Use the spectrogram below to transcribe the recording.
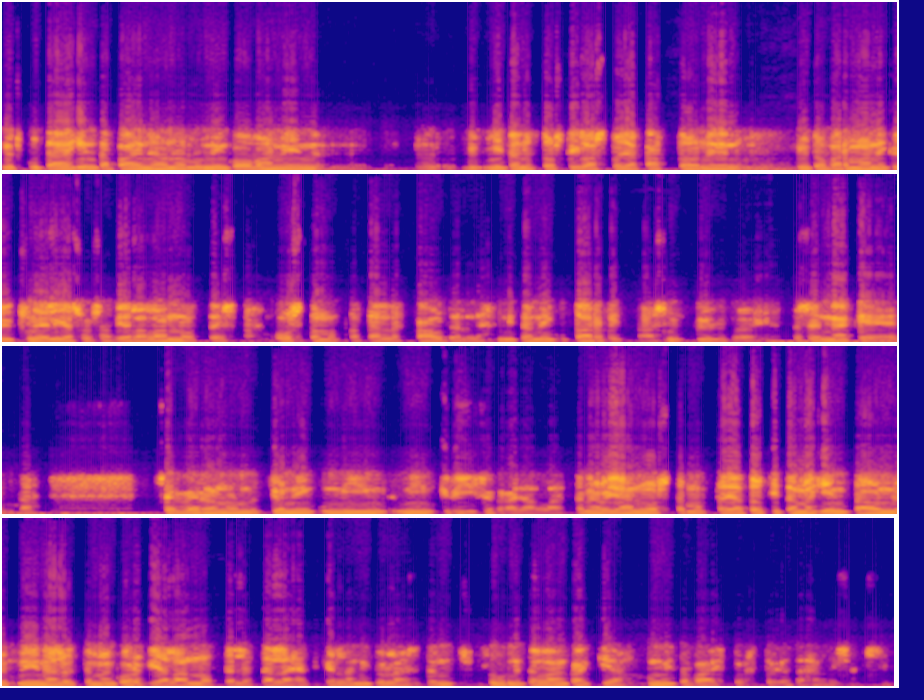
nyt kun tämä hintapaine on ollut niin kova, niin mitä nyt tuossa tilastoja katsoo, niin nyt on varmaan niin yksi neljäsosa vielä lannoitteista ostamatta tälle kaudelle, mitä niin kuin tarvittaisiin nyt kylvöihin. Että se näkee, että sen verran on nyt jo niin, kuin niin, niin kriisirajalla, että ne on jäänyt ostamatta. Ja toki tämä hinta on nyt niin älyttömän korkea lannoitteelle tällä hetkellä, niin kyllä sitten nyt suunnitellaan kaikkia muita vaihtoehtoja tähän lisäksi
